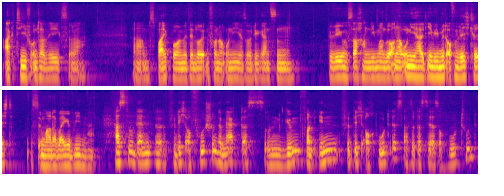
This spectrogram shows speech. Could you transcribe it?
aktiv unterwegs oder ähm, Spikeball mit den Leuten von der Uni, so die ganzen Bewegungssachen, die man so an der Uni halt irgendwie mit auf den Weg kriegt, ist immer dabei geblieben. Ja. Hast du denn äh, für dich auch früh schon gemerkt, dass so ein Gym von innen für dich auch gut ist, also dass dir das auch gut tut?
